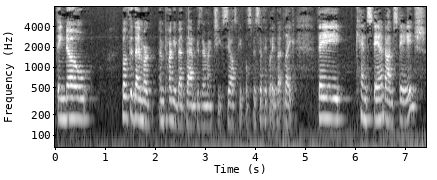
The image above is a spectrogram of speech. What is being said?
they know. Both of them are. I'm talking about them because they're my chief salespeople specifically. But like, they can stand on stage,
